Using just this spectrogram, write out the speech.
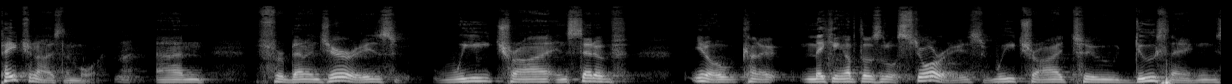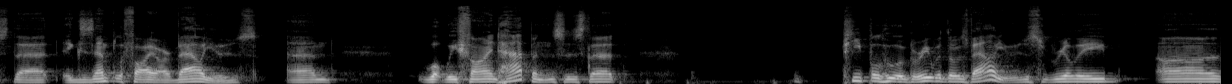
patronize them more. Right. And for Ben and Jerry's, we try instead of you know kind of making up those little stories, we try to do things that exemplify our values. And what we find happens is that people who agree with those values really, uh,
